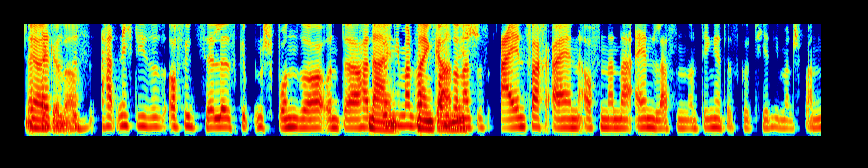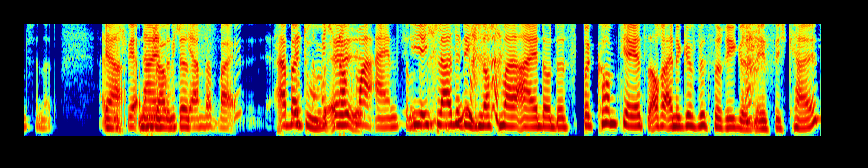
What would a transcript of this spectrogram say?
Das ja, heißt, genau. es ist, hat nicht dieses offizielle, es gibt einen Sponsor und da hat nein, irgendjemand was nein, von, sondern es ist einfach ein Aufeinander einlassen und Dinge diskutieren, die man spannend findet. Also ja, ich wäre unglaublich das, gern dabei. Aber Willst du, mich äh, noch mal ein zum ich lade dich noch mal ein und es bekommt ja jetzt auch eine gewisse Regelmäßigkeit.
